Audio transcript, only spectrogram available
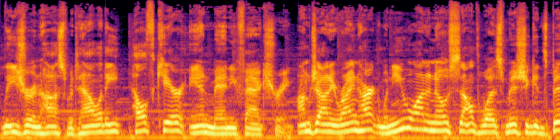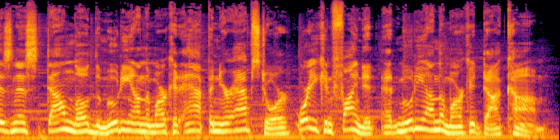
leisure and hospitality, healthcare, and manufacturing. I'm Johnny Reinhardt, and when you want to know Southwest Michigan's business, download the Moody on the Market app in your App Store, or you can find it at moodyonthemarket.com.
